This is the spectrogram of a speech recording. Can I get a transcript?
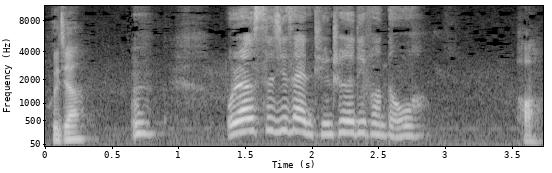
回家？嗯，我让司机在你停车的地方等我。好。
